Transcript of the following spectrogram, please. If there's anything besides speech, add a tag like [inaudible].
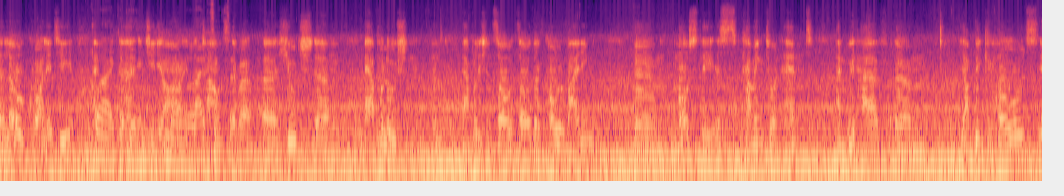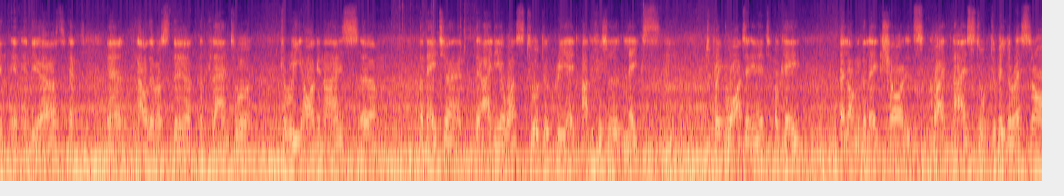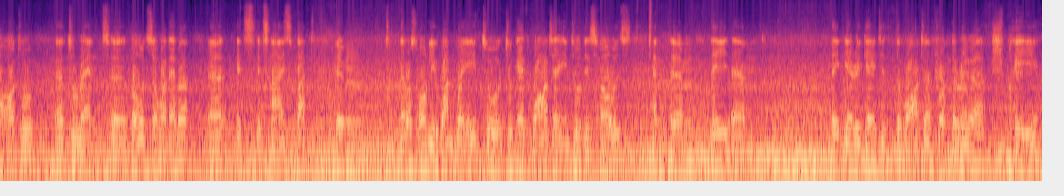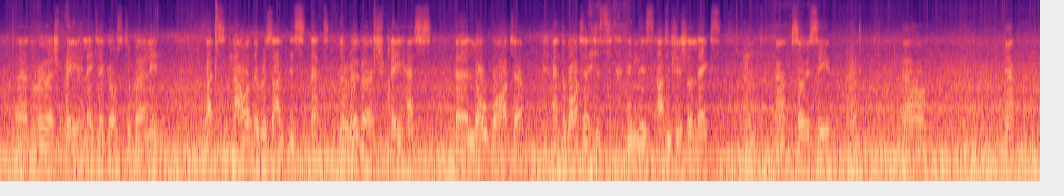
a low quality. And, uh, in GDR, in the Leipzig, towns, there were uh, huge um, air pollution. Air pollution. So, so the coal mining um, mostly is coming to an end, and we have um, yeah big holes in, in, in the earth. And uh, now there was the the plan to to reorganize um, the nature, and the idea was to to create artificial lakes mm, to bring water in it. Okay. Along the lake shore, it's quite nice to, to build a restaurant or to uh, to rent uh, boats or whatever. Uh, it's it's nice, but um, there was only one way to, to get water into these holes and um, they um, they irrigated the water from the river Spree. Uh, the river Spree later goes to Berlin but now the result is that the river Spree has uh, low water and the water [laughs] is in these artificial lakes. Mm? Yeah, so you see, mm? uh, yeah.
